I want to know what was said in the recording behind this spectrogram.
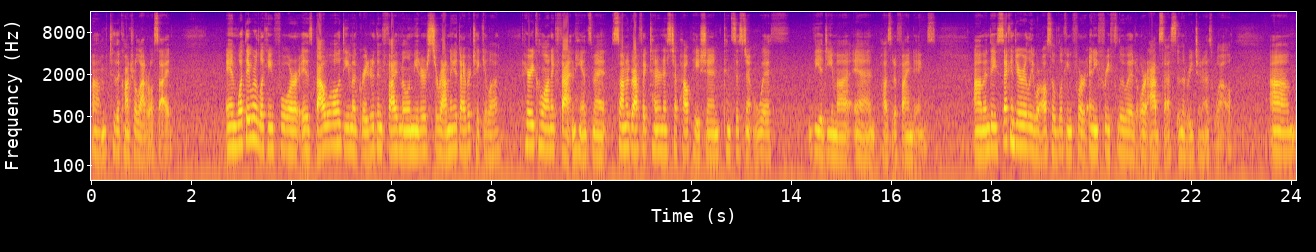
um, to the contralateral side. And what they were looking for is bowel wall edema greater than 5 millimeters surrounding a diverticula, pericolonic fat enhancement, sonographic tenderness to palpation consistent with the edema and positive findings. Um, and they secondarily were also looking for any free fluid or abscess in the region as well. Um,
